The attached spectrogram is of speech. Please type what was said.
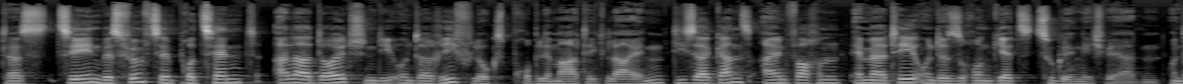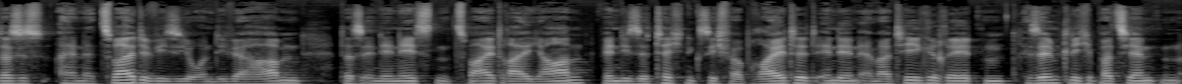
dass 10 bis 15 Prozent aller Deutschen, die unter Refluxproblematik leiden, dieser ganz einfachen MRT-Untersuchung jetzt zugänglich werden. Und das ist eine zweite Vision, die wir haben, dass in den nächsten zwei, drei Jahren, wenn diese Technik sich verbreitet, in den MRT-Geräten sämtliche Patienten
